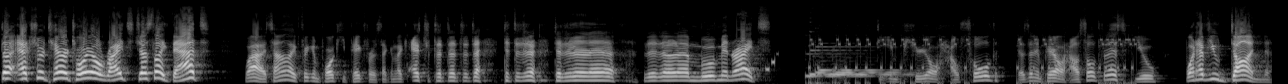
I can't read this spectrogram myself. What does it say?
the extraterritorial rights just like that? Wow, it sounded like freaking Porky Pig for a second. Like extra movement rights. The Imperial household? There's an Imperial household for this? You, what have you done?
